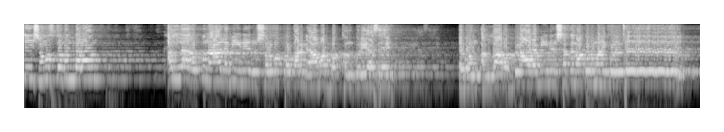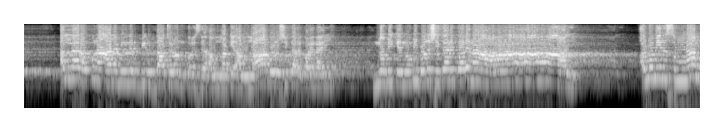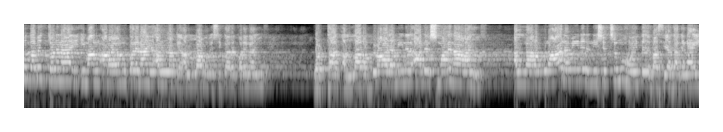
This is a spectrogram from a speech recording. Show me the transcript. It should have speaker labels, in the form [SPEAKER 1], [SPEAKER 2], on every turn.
[SPEAKER 1] যে সমস্ত বান্দারা, আল্লাহ রব্বুল আলমিনের সর্বপ্রকার নিয়ামত বক্ষণ করে আছে এবং আল্লাহ রব্বুল আলমিনের সাথে নাফরমানি করেছে। আল্লাহ রব্বুল আলমিনের বিরুদ্ধে আচরণ করেছে। আল্লাহকে আল্লাহ বলে স্বীকার করে নাই, নবীকে নবী বলে স্বীকার করে নাই। নবীর সুন্না মোতাবেক চলে নাই ইমান আনয়ন করে নাই, আল্লাহকে আল্লাহ বলে স্বীকার করে নাই। অর্থাৎ আল্লাহ রব্বুল আলমিনের আদেশ মানে নাই, আল্লাহ রব্বুল আলমিনের নিষেধ সমূহ হইতে বাঁচিয়া থাকে নাই।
